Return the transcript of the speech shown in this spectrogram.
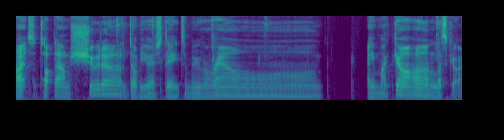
Alright, so top-down shooter, WSD to move around. Aim my gun. Let's go.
